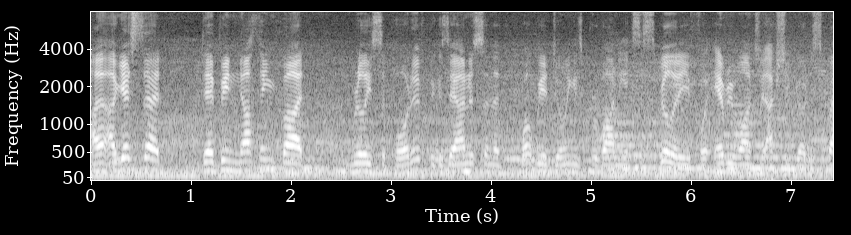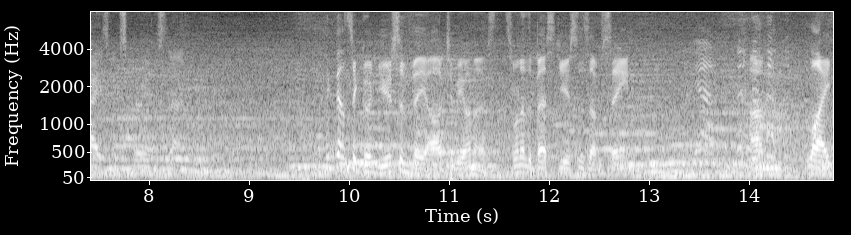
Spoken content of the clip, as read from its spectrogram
I, I guess that they've been nothing but really supportive because they understand that what we're doing is providing accessibility for everyone to actually go to space and experience that. I think that's a good use of VR, to be honest. It's one of the best uses I've seen. Um, like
